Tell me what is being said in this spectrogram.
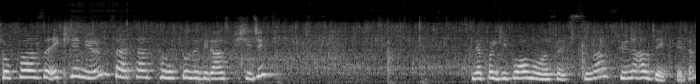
Çok fazla eklemiyorum. Zaten tavuklu da biraz pişecek. Lapa gibi olmaması açısından suyunu az ekledim.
